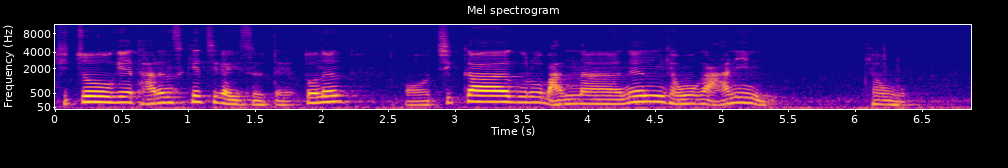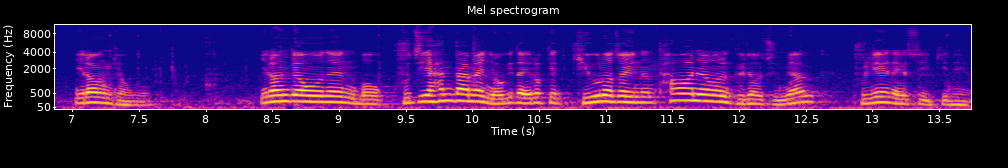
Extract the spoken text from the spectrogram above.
뒤쪽에 다른 스케치가 있을 때 또는 어, 직각으로 만나는 경우가 아닌 경우 이런 경우. 이런 경우는 뭐 굳이 한다면 여기다 이렇게 기울어져 있는 타원형을 그려주면 분리해낼 수 있긴 해요.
